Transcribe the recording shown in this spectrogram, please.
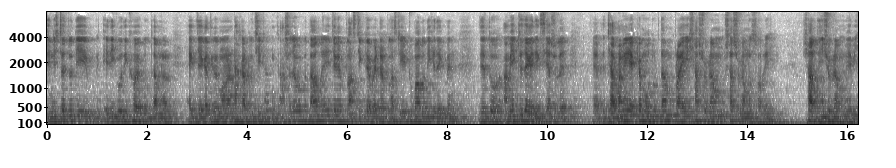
জিনিসটা যদি এদিক ওদিক হয় বলতে আপনার এক জায়গা থেকে মনে হয় ঢাকা টু চিটাং, আসা যাওয়া করবে, তাহলে এই জায়গায় প্লাস্টিকটা বেটার প্লাস্টিক একটু ভালো দিকে দেখবেন। যেহেতু আমি একটা জায়গায় দেখছি আসলে জার্মানির একটা মধুর দাম প্রায় সাতশো গ্রাম সাতশো গ্রাম সরি সাড়ে তিনশো গ্রাম মেবি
